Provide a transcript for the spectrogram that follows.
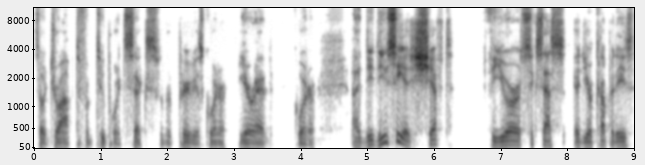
so it dropped from 2.6 from the previous quarter, year end quarter. Uh, do, do you see a shift for your success in your companies?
